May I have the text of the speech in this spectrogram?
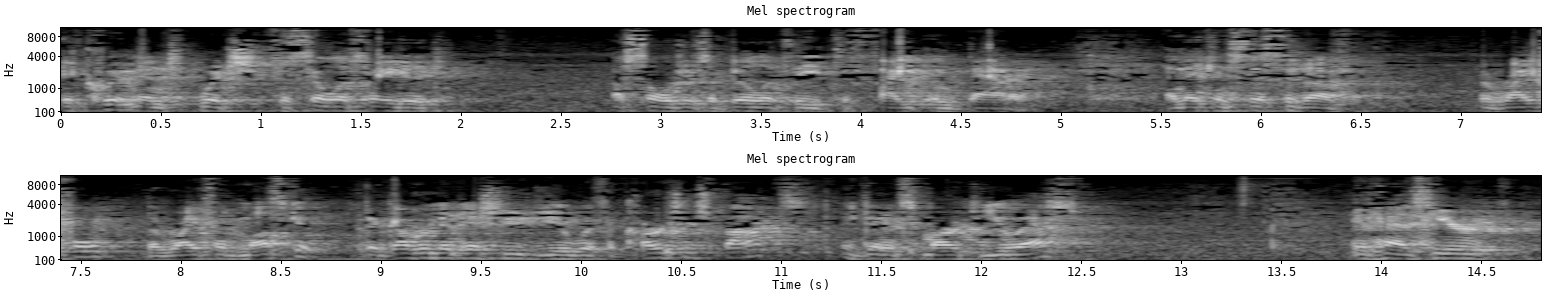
equipment which facilitated a soldier's ability to fight in battle. And they consisted of the rifle, the rifled musket. The government issued you with a cartridge box. Again, it's marked U.S. It has here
